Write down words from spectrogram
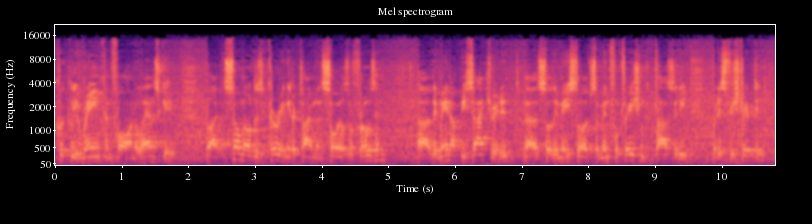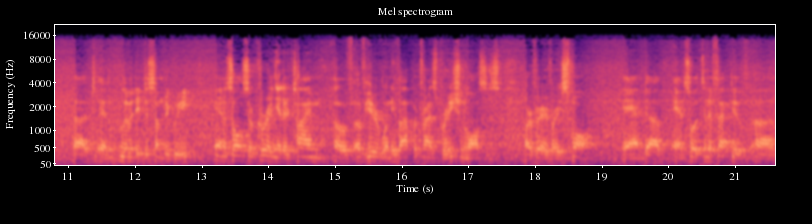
quickly rain can fall on a landscape. But snowmelt is occurring at a time when soils are frozen, uh, they may not be saturated, uh, so they may still have some infiltration capacity, but it's restricted uh, and limited to some degree. And it's also occurring at a time of, of year when evapotranspiration losses are very, very small. And, uh, and so it's an effective uh,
